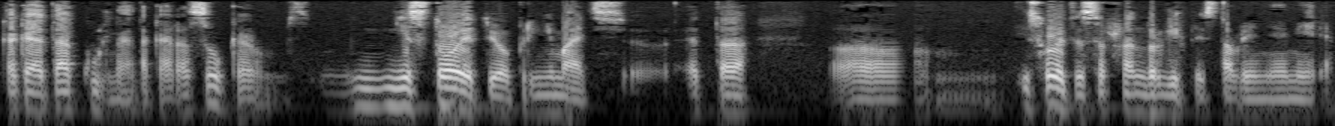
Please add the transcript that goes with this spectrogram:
какая-то оккультная такая рассылка. Не стоит ее принимать. Это э, исходит из совершенно других представлений о мире.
